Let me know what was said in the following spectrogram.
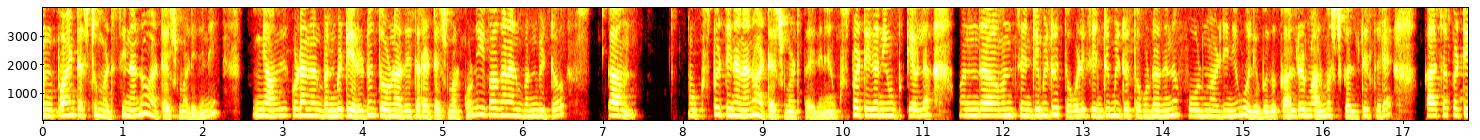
ಒಂದು ಪಾಯಿಂಟ್ ಅಷ್ಟು ಮಡಿಸಿ ನಾನು ಅಟ್ಯಾಚ್ ಮಾಡಿದ್ದೀನಿ. ಹಾಗೆ ಕೂಡ ನಾನು ಬಂದುಬಿಟ್ಟು ಎರಡನ್ನೂ ತೋಳನ್ನ ಅದೇ ಥರ ಅಟ್ಯಾಚ್ ಮಾಡಿಕೊಂಡು ಇವಾಗ ನಾನು ಬಂದುಬಿಟ್ಟು ಕಾ ಉಕ್ಸ್ಪಟ್ಟಿನ ನಾನು ಅಟ್ಯಾಚ್ ಮಾಡ್ತಾ ಇದ್ದೀನಿ. ಉಕ್ಸ್ಪಟ್ಟಿಗೆ ನೀವು ಕೇವಲ ಒಂದು ಒಂದು ಸೆಂಟಿಮೀಟ್ರ್ ತೊಗೊಳ್ಳಿ. ಸೆಂಟಿಮೀಟ್ರ್ ತೊಗೊಂಡು ಅದನ್ನು ಫೋಲ್ಡ್ ಮಾಡಿ ನೀವು ಹೊಲಿಬೋದು. ಕಾಲರ್ ಆಲ್ಮೋಸ್ಟ್ ಕಲ್ತಿರ್ತಾರೆ. ಕಾಚಾಪಟ್ಟಿ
